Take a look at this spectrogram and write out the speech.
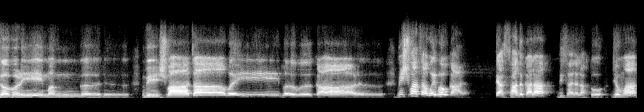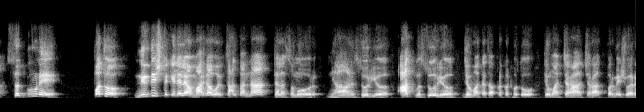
जवळी मंगल विश्वाचा वैभव काळ. विश्वाचा वैभव काळ. त्या साधकाला दिसायला लागतो. जेव्हा सद्गुरूने पथ निर्दिष्ट केलेल्या मार्गावर चालताना त्याला समोर ज्ञान सूर्य आत्मसूर्य जेव्हा त्याचा प्रकट होतो तेव्हा चरा चरात परमेश्वर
